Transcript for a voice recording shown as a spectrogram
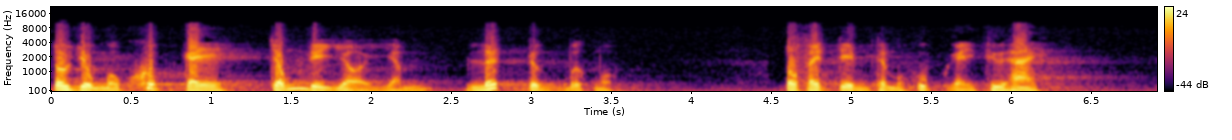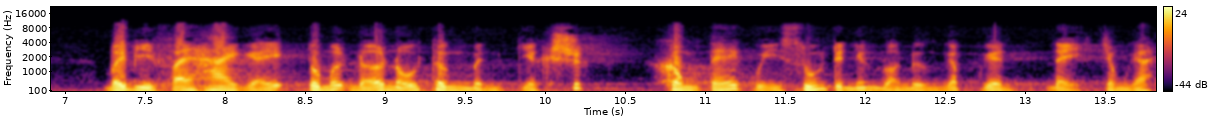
Tôi dùng một khúc cây chống đi dòi dẫm, lết từng bước một. Tôi phải tìm thêm một khúc gậy thứ hai. Bởi vì phải hai gậy, tôi mới đỡ nổi thân mình kiệt sức, Không té quỵ xuống trên những đoạn đường gập ghềnh đầy trong gai.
